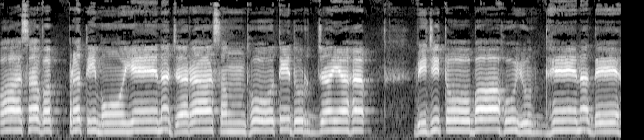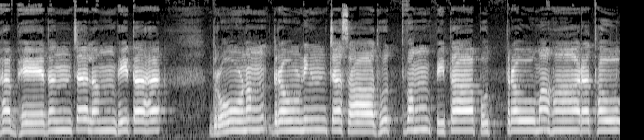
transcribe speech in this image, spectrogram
वासवप्रतिमो येन जरासन्धोऽतिदुर्जयः विजितो बाहुयुद्धेन देहभेदम् च लम्भितः। द्रोणम् द्रौणीम् च साधुत्वम् पिता पुत्रौ महारथौ।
